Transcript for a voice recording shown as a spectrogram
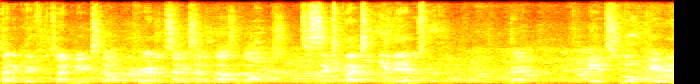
technically for the time being still, $377,000. It's a sixplex in Amherstburg. Okay? It's located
